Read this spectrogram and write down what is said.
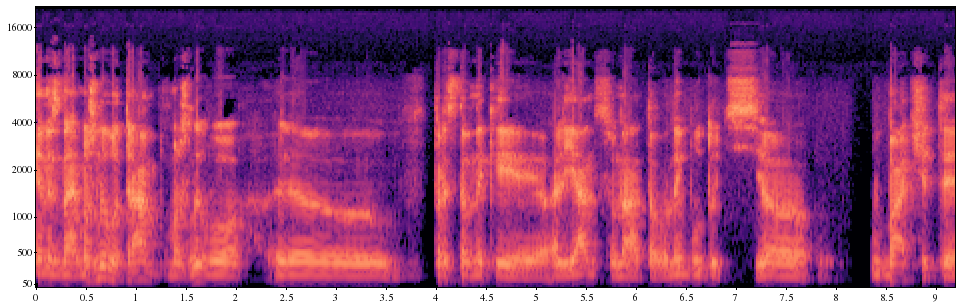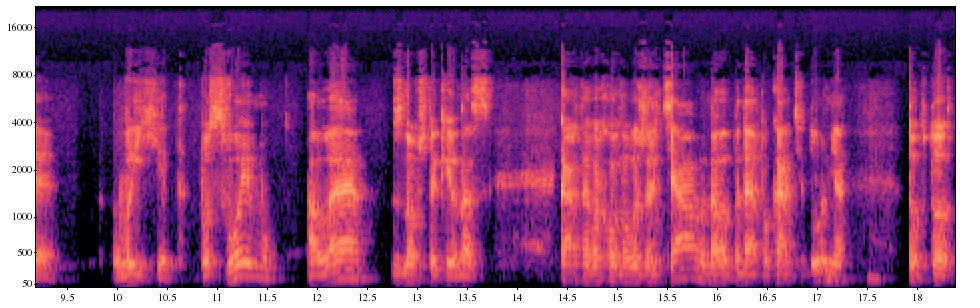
я не знаю, можливо, Трамп, можливо, е, представники Альянсу НАТО, вони будуть е, бачити вихід по-своєму, але знову ж таки, у нас карта Верховного жреця, вона випадає по карті дурня. Тобто,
